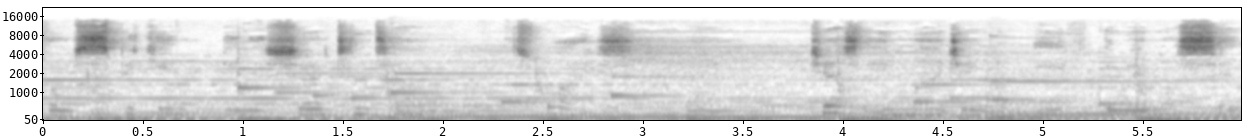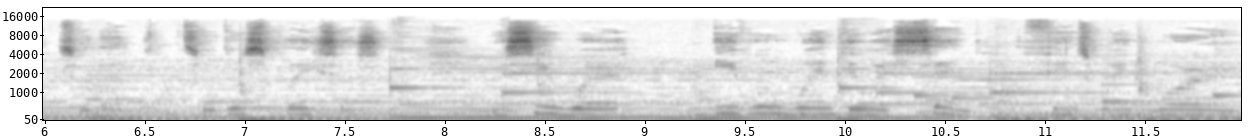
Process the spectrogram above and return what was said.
from speaking in a certain town. Twice. Just imagine if they were not sent to that to those places. We see where even when they were sent, things went worry,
